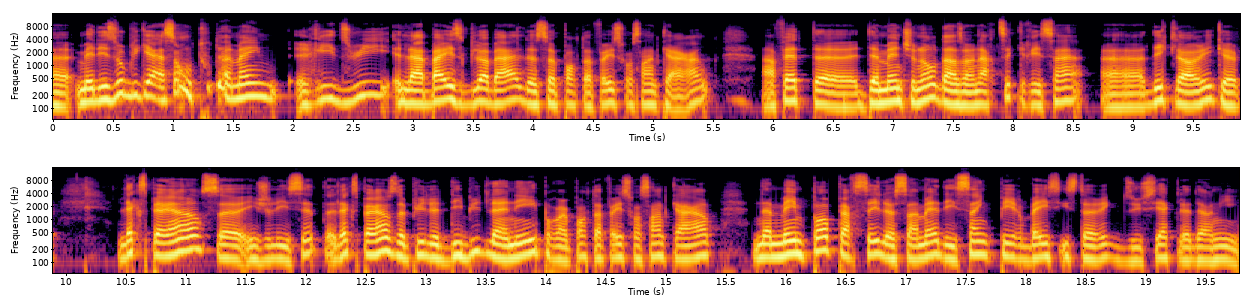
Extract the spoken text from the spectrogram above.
Euh, mais les obligations ont tout de même réduit la baisse globale de ce portefeuille 60-40. En fait, euh, Dimensional, dans un article récent, a déclaré que l'expérience, euh, et je les cite, l'expérience depuis le début de l'année pour un portefeuille 60-40 n'a même pas percé le sommet des cinq pires baisses historiques du siècle dernier.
